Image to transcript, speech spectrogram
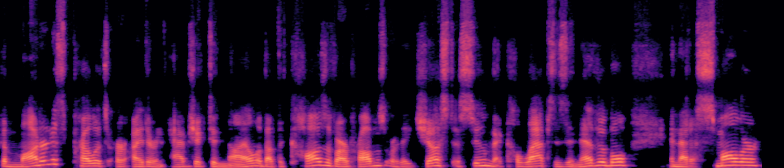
The modernist prelates are either in abject denial about the cause of our problems or they just assume that collapse is inevitable and that a smaller,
